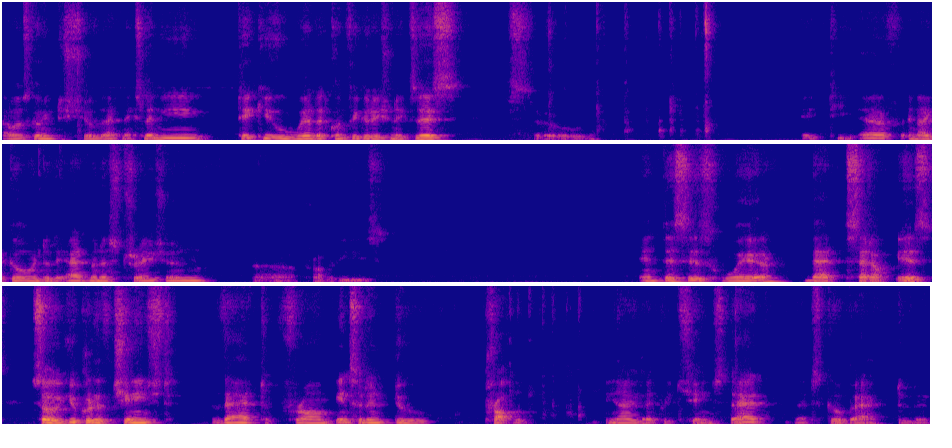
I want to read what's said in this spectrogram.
I was going to show that next. Let me take you where that configuration exists. So ATF, and I go into the administration uh, properties. And this is where that setup is. So you could have changed that from incident to problem. You know that we changed that, let's go back to the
